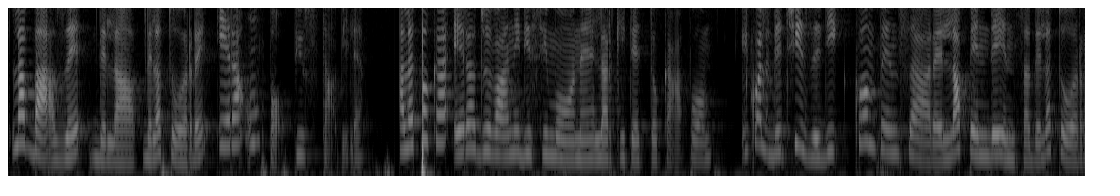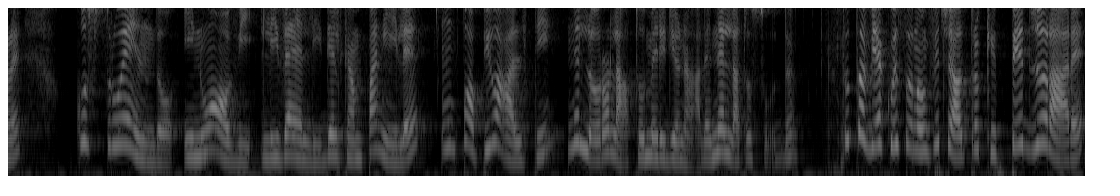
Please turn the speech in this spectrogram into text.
la base della, della torre era un po' più stabile. All'epoca era Giovanni di Simone, l'architetto capo, il quale decise di compensare la pendenza della torre costruendo i nuovi livelli del campanile un po' più alti nel loro lato meridionale, nel lato sud. Tuttavia questo non fece altro che peggiorare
